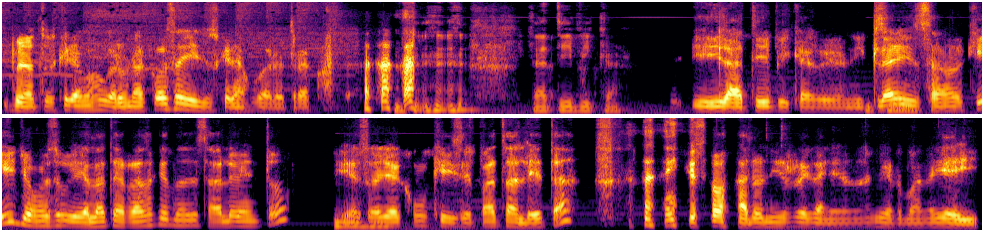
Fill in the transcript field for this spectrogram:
Y pues nosotros queríamos jugar una cosa y ellos querían jugar otra cosa. La típica. Y la típica, güey. Y claro, Sí. y estaba aquí, yo me subí a la terraza que es donde estaba el evento. Y eso allá como que hice pataleta. y eso bajaron y regañaron a mi hermana y ahí,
